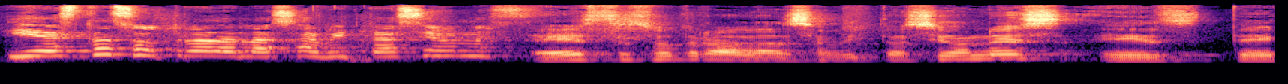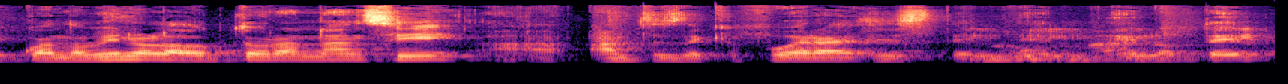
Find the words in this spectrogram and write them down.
Y esta es otra de las habitaciones. Esta es otra de las habitaciones. Este, cuando vino la doctora Nancy, a- antes de que fuera este, el, el- el hotel,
